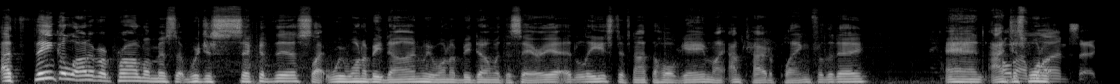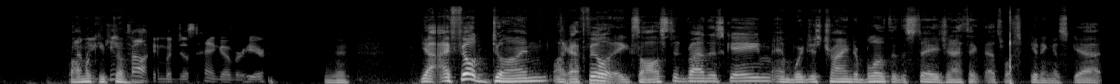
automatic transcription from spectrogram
I think a lot of our problem is that we're just sick of this. Like, we want to be done. We want to be done with this area at least, if not the whole game. Like, I'm tired of playing for the day. And I Hold just on want one sec. to. I'm mean, going to keep, keep talking. talking, but just hang over here. Okay. Yeah, I feel done. Like I feel exhausted by this game, and we're just trying to blow through the stage, and I think that's what's getting us got.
